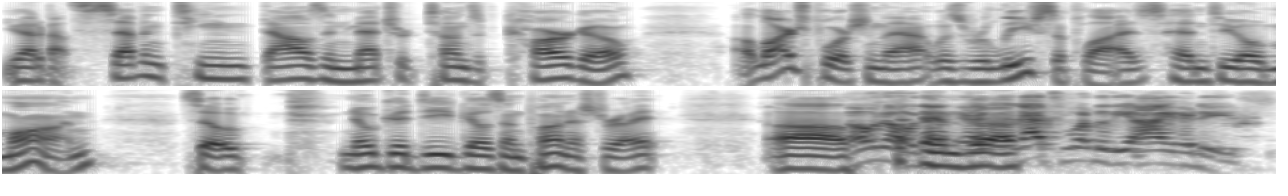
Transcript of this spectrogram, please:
You had about 17,000 metric tons of cargo. A large portion of that was relief supplies heading to Oman. So no good deed goes unpunished, right? Uh, oh no, that, and, uh, that's one of the ironies.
